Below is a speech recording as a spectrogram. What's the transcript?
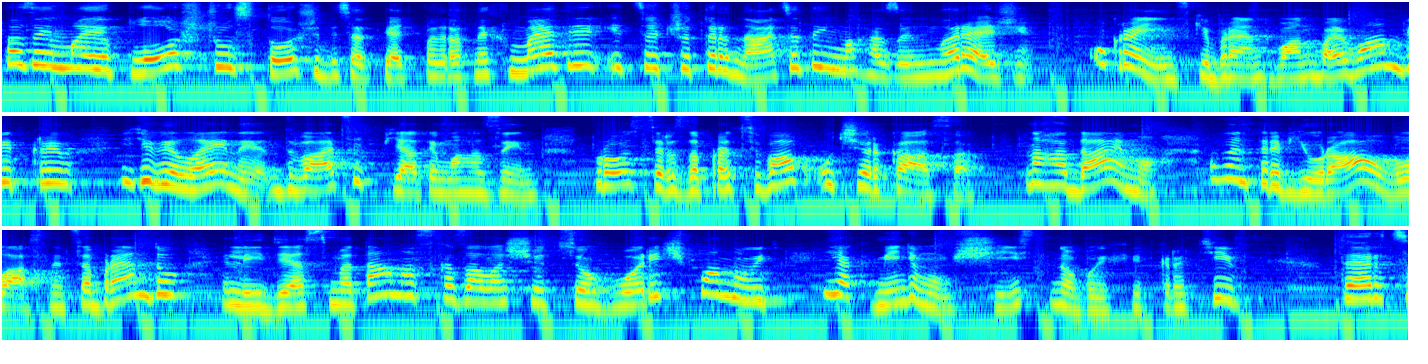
та займає площу 165 квадратних метрів, і це 14-й магазин мережі. Український бренд One by One відкрив ювілейний 25-й магазин. Простір запрацював у Черкасах. Нагадаємо, в інтерв'ю РАО власниця бренду Лідія Сметана сказала, що цьогоріч планують як мінімум 6 нових відкриттів. ТРЦ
